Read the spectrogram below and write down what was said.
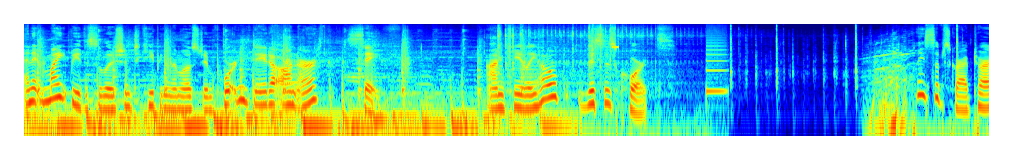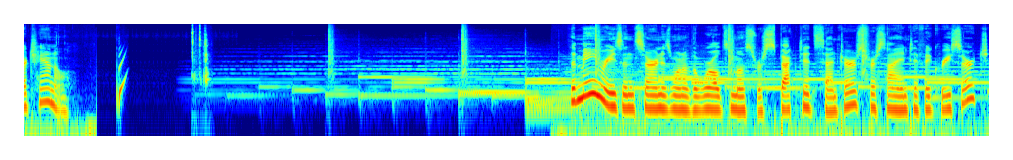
and it might be the solution to keeping the most important data on Earth safe. I'm Kaylee Hope, this is Quartz. Please subscribe to our channel. The main reason CERN is one of the world's most respected centers for scientific research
